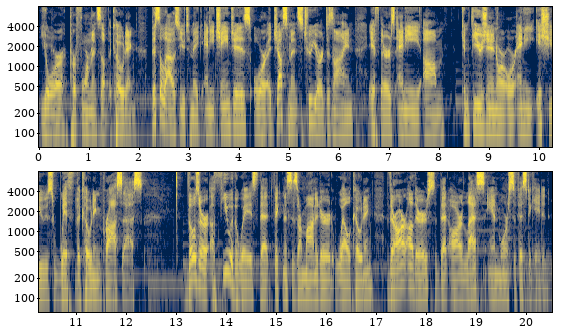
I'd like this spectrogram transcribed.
your performance of the coating. This allows you to make any changes or adjustments to your design if there's any um, confusion or, or any issues with the coating process. Those are a few of the ways that thicknesses are monitored while coating. There are others that are less and more sophisticated.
